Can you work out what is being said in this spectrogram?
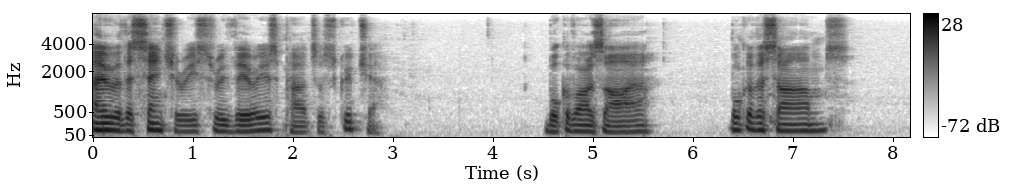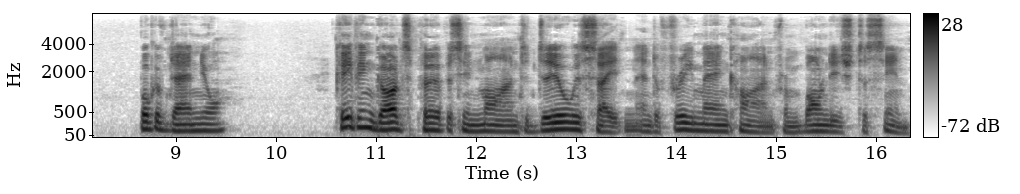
over the centuries through various parts of Scripture. Book of Isaiah, Book of the Psalms, Book of Daniel, keeping God's purpose in mind to deal with Satan and to free mankind from bondage to sin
